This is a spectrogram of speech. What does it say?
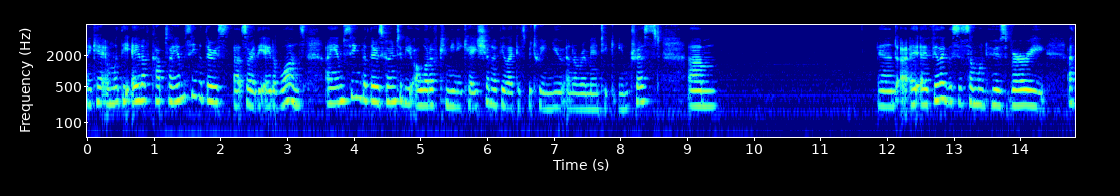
okay and with the eight of cups I am seeing that there is uh, sorry the eight of wands I am seeing that there's going to be a lot of communication. I feel like it's between you and a romantic interest. Um, and I, I feel like this is someone who's very I,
